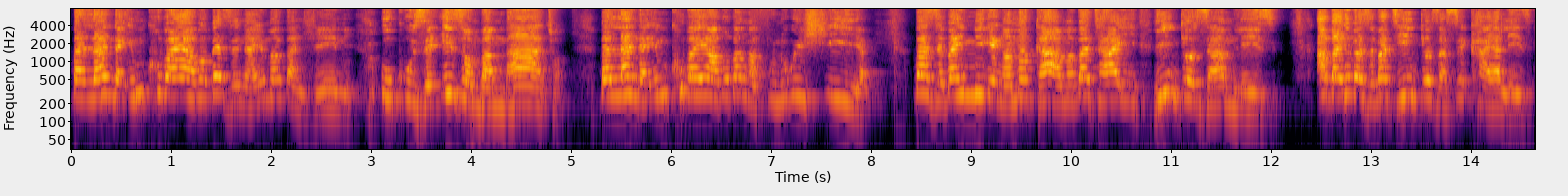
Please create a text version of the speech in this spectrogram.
Balanda imikhuba yabo beze nayo emabandleni ukuze izombambathwa. Balanda imikhuba yabo bangafuni ukuyishiya. Baze bayinike ngamagama bathi hayi into zami lezi. Abanye baze bathi into zasekhaya lezi.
